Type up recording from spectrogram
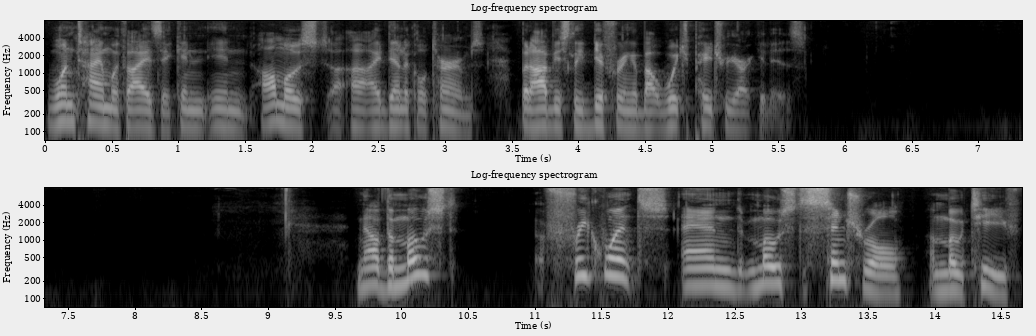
one time with Isaac, in, in almost uh, identical terms, but obviously differing about which patriarch it is. Now, the most frequent and most central motif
